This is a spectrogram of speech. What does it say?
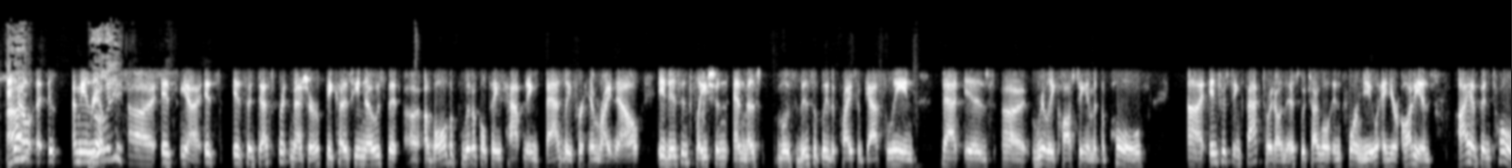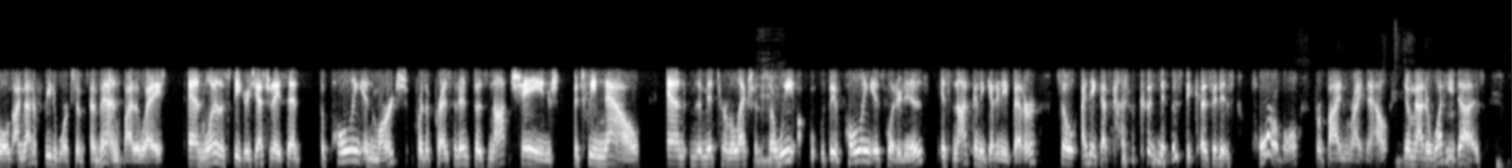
Well, uh, I mean, Really? look, uh, it's yeah, it's it's a desperate measure because he knows that uh, of all the political things happening badly for him right now, it is inflation and most most visibly the price of gasoline that is uh, really costing him at the polls. Uh, interesting factoid on this, which I will inform you and your audience. I have been told I'm at a FreedomWorks event, by the way, and one of the speakers yesterday said the polling in March for the president does not change between now and the midterm elections. So we, the polling is what it is. It's not going to get any better. So I think that's kind of good news because it is horrible for Biden right now, no matter what he does.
